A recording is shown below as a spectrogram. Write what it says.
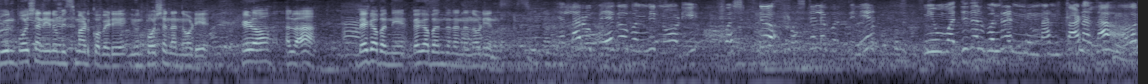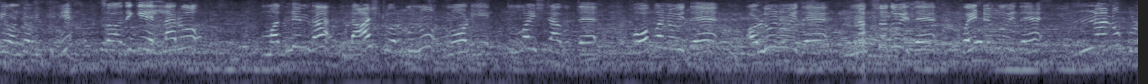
ಇವನ್ ಪೋರ್ಷನ್ ಏನು ಮಿಸ್ ಮಾಡ್ಕೋಬೇಡಿ. ಇವನ್ ಪೋರ್ಷನ್ ನೋಡಿ. ಹೇಳೋ ಅಲ್ವಾ? ಬೇಗ ಬನ್ನಿ, ಬೇಗ ಬಂದು ನನ್ನ ನೋಡಿ ಅನ್ನು ಎಲ್ಲರೂ ಬೇಗ ಬಂದು ನೋಡಿ ಫಸ್ಟ್ ಫಸ್ಟಲ್ಲೇ ಬರ್ತೀನಿ. ನೀವು ಮಧ್ಯದಲ್ಲಿ ಬಂದರೆ ನಾನು ಕಾಣಲ್ಲ, ಅವಾಗಲೇ ಹೊಂಟೋಗಿರ್ತೀನಿ. ಸೊ ಅದಕ್ಕೆ ಎಲ್ಲರೂ ಮೊದಲಿಂದ ಲಾಸ್ಟ್ವರೆಗೂ ನೋಡಿ, ತುಂಬ ಇಷ್ಟ ಆಗುತ್ತೆ. ಕೋಪನೂ ಇದೆ, ಅಳುನೂ ಇದೆ, ನಗ್ಸೋದು ಇದೆ ಫೈಟಿಂಗು ಇದೆ, ಎಲ್ಲನೂ ಕೂಡ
